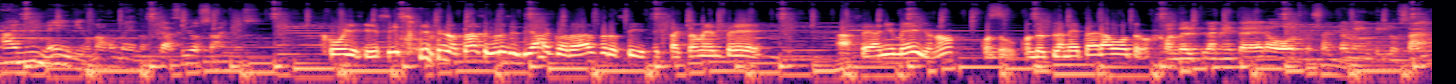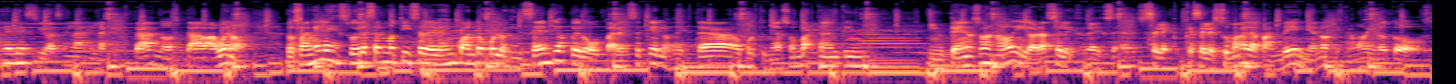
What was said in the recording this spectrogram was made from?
año y medio, más o menos, casi dos años. Oye, que sí, sí, no estaba seguro si te ibas a acordar, pero sí, exactamente hace año y medio, ¿no? Cuando, cuando el planeta era otro. Cuando el planeta era otro, exactamente. Y Los Ángeles, ciudad en la, en la que estás, no estaba. Bueno, Los Ángeles suele ser noticia de vez en cuando por los incendios, pero parece que los de esta oportunidad son bastante intensos, ¿no? Y ahora se les, que se les suman a la pandemia, ¿no? Que estamos viendo todos.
